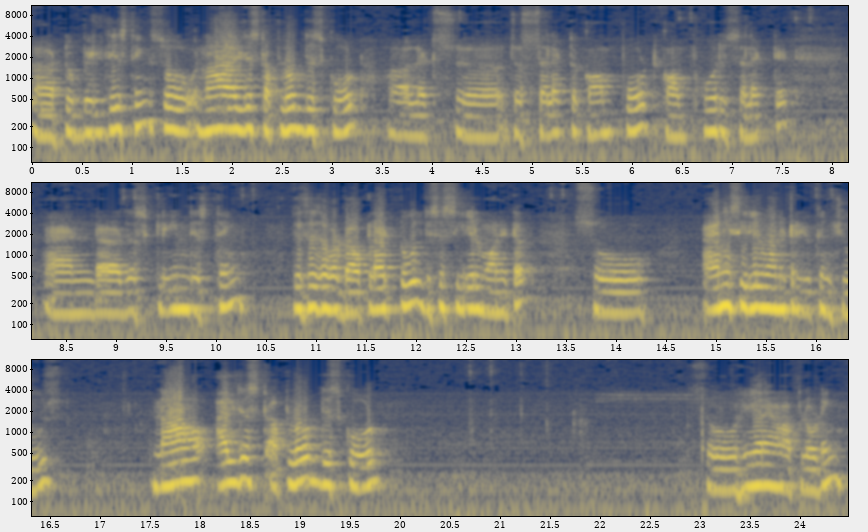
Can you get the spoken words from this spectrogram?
uh, to build this thing so now I'll just upload this code. Uh, let's uh, just select the COM port. COM4 is selected. And just clean this thing. This is our docklight tool. This is serial monitor. So any serial monitor you can choose now I'll just upload this code. So here I am uploading.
